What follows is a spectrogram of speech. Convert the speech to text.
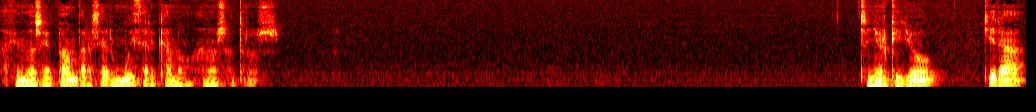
haciéndose pan para ser muy cercano a nosotros. Señor, que yo quiera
